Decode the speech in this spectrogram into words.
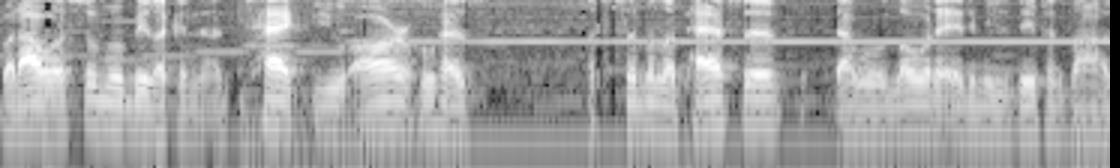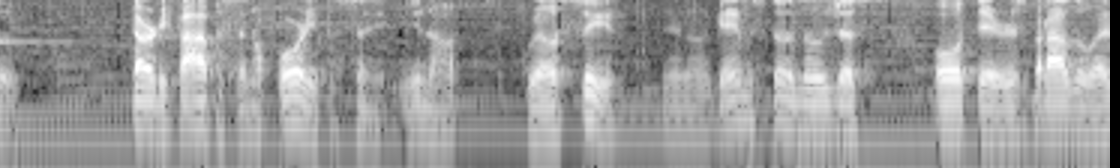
but I would assume it would be like an attack UR who has a similar passive that will lower the enemy's defense by 35% or 40%. You know, we'll see. You know, game is still new, just all theories, but either way.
